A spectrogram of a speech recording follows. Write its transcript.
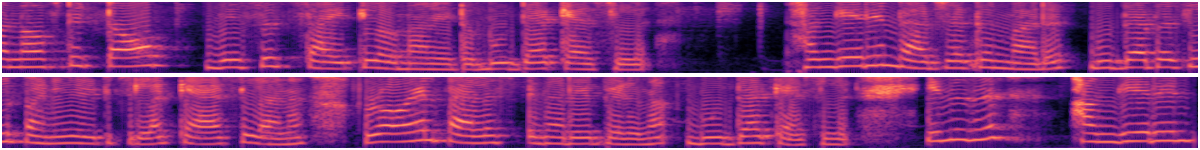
one of the top visit സൈറ്റിൽ ഒന്നാണ് കേട്ടോ ബുദ്ധ കാസിൽ ഹംഗേറിയൻ രാജാക്കന്മാർ ബുദ്ധാപാസിൽ പണി കഴിപ്പിച്ചിട്ടുള്ള കാസിലാണ് റോയൽ പാലസ് എന്നറിയപ്പെടുന്ന ബുദ്ധ കാസിൽ ഇന്നത് ഹംഗേറിയൻ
